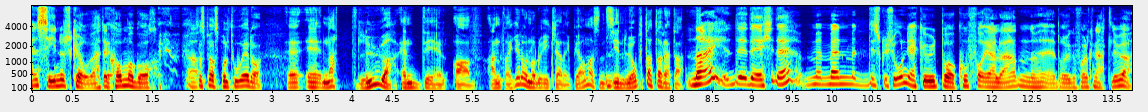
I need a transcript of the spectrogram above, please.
en sinuskurve. Det kommer og går. Ja. Så spørsmål to er da, er nattlua en del av antrekket da, når du ikler deg pyjamasen, siden du er opptatt av dette? Nei, det, det er ikke det. Men, men diskusjonen gikk jo ut på hvorfor i all verden eh, bruker folk nattlua.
